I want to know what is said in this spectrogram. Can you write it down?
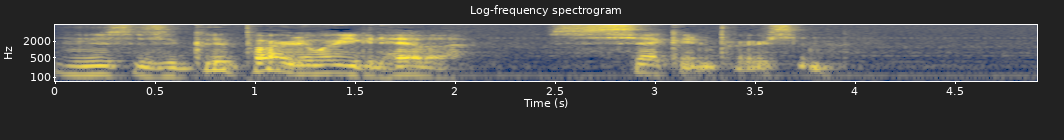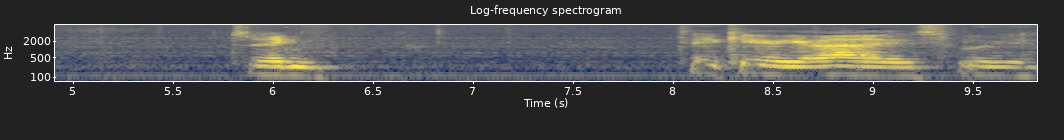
And this is a good part of where you could have a second person. So they can take care of your eyes for you.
